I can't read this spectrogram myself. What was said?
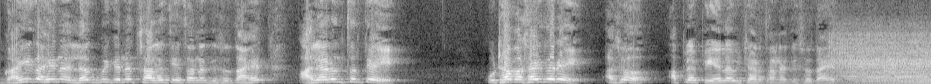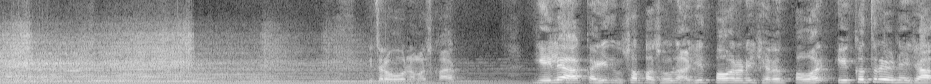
घाईघाईनं लगबिगेनं चालत येताना दिसत आहेत. आल्यानंतर ते कुठं बसायचं रे? असं आपल्या पियाला विचारताना दिसत आहेत. मित्र हो नमस्कार. गेल्या काही दिवसापासून अजित पवार आणि शरद पवार एकत्र येण्याच्या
